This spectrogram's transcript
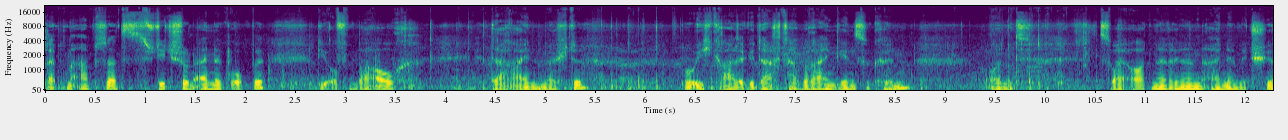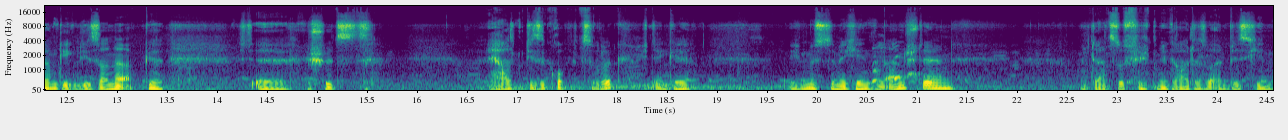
Treppenabsatz steht schon eine Gruppe, die offenbar auch da rein möchte, wo ich gerade gedacht habe, reingehen zu können. Und zwei Ordnerinnen, eine mit Schirm gegen die Sonne abgeschützt, äh, halten diese Gruppe zurück. Ich denke, ich müsste mich hinten anstellen Und dazu fehlt mir gerade so ein bisschen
